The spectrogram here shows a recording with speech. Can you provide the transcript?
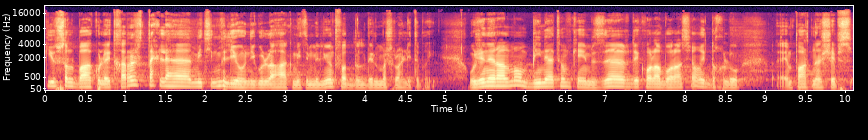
كي يوصل باك ولا يتخرج طيح له 200 مليون يقول له هاك 200 مليون تفضل دير المشروع اللي تبغي. و généralement بيناتهم كاين بزاف des collaborations يدخلوا partnerships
